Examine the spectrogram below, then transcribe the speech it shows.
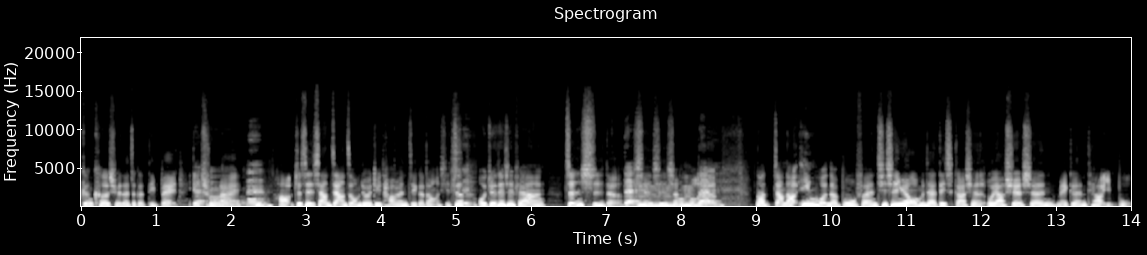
跟科学的这个 debate 也出来，嗯，好，就是像这样子，我们就会去讨论这个东西。就是我觉得这是非常真实的对。现实生活的。对，那讲到英文的部分，其实因为我们在 discussion，我要学生每个人挑一部，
